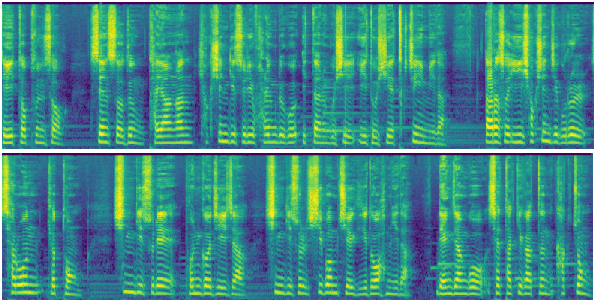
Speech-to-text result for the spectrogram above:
데이터 분석, 센서 등 다양한 혁신 기술이 활용되고 있다는 것이 이 도시의 특징입니다. 따라서 이 혁신 지구를 새로운 교통, 신기술의 본거지이자 신기술 시범 지역이기도 합니다. 냉장고, 세탁기 같은 각종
